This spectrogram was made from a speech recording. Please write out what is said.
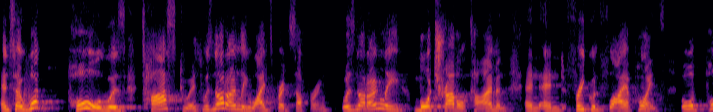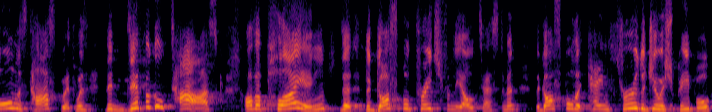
And so, what Paul was tasked with was not only widespread suffering, was not only more travel time and, and, and frequent flyer points, but what Paul was tasked with was the difficult task of applying the, the gospel preached from the Old Testament, the gospel that came through the Jewish people,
